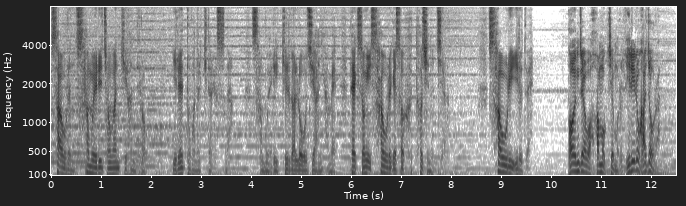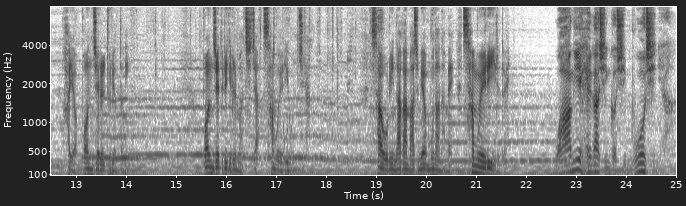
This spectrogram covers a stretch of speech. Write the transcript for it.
사울은 사무엘이 정한 기한대로 이래 동안을 기다렸으나 사무엘이 길갈로 오지 아니하매 백성이 사울에게서 흩어지는지라 사울이 이르되 번제와 화목 제물을 이리로 가져오라. 하여 번제를 드렸더니 번제 드리기를 마치자 사무엘이 온지라 사울이 나가 맞으며 무난함에 사무엘이 이르되 왕이 행하신 것이 무엇이냐?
